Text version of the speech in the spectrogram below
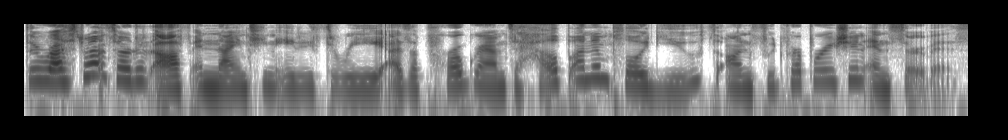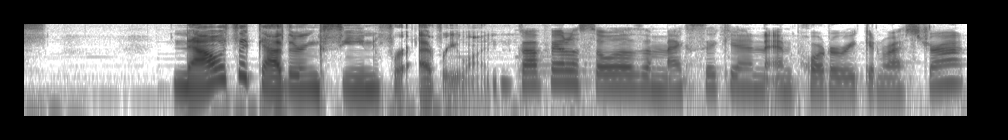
The restaurant started off in 1983 as a program to help unemployed youth on food preparation and service. Now it's a gathering scene for everyone. Café El Sol is a Mexican and Puerto Rican restaurant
